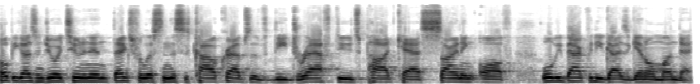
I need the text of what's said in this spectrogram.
Hope you guys enjoy tuning in. Thanks for listening. This is Kyle Crabbs of the Draft Dudes podcast signing off. We'll be back with you guys again on Monday.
